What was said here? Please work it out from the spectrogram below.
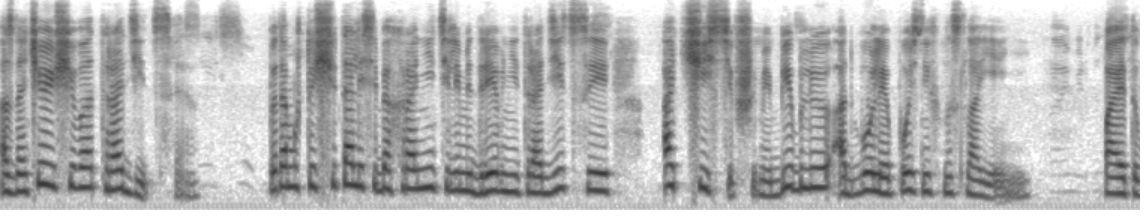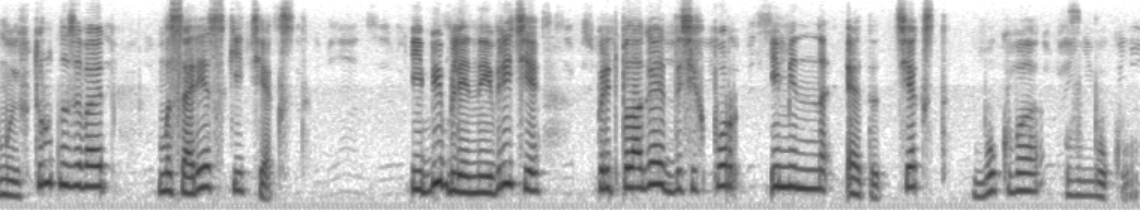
означающего «традиция» потому что считали себя хранителями древней традиции, очистившими Библию от более поздних наслоений. Поэтому их труд называют «масоретский текст». И Библия на иврите предполагает до сих пор именно этот текст буква в букву.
